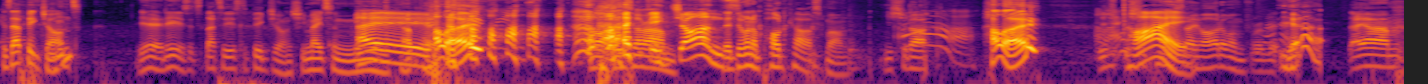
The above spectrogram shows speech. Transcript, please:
Is that Big John's? Yeah, it is. It's that's here's the Big John. She made some minion Hey. cupcakes. Hello. Oh, these are, Big um, John's. They're doing a podcast, Mum. You should uh, Hello. you should- you should come Hi. say hi to them for a bit. Yeah. They um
